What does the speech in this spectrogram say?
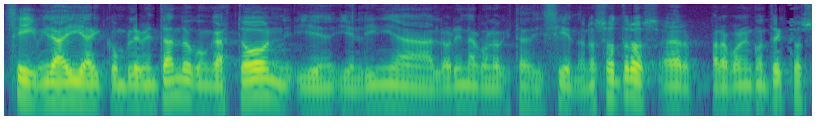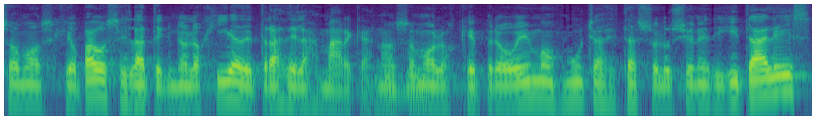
Sí, mira, ahí, ahí complementando con Gastón y en, línea, Lorena, con lo que estás diciendo. Nosotros, a ver, para poner en contexto, somos, Geopagos es la tecnología detrás de las marcas, ¿no? Somos los que proveemos muchas de estas soluciones digitales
